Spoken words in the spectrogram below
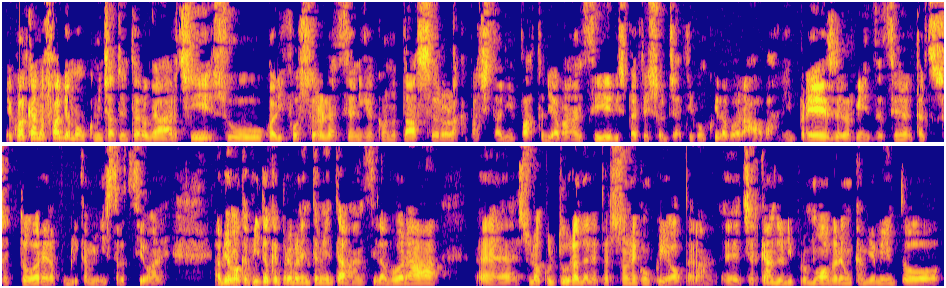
E qualche anno fa abbiamo cominciato a interrogarci su quali fossero le azioni che connotassero la capacità di impatto di Avanzi rispetto ai soggetti con cui lavorava, le imprese, le organizzazioni del terzo settore, la pubblica amministrazione. Abbiamo capito che prevalentemente Avanzi lavora eh, sulla cultura delle persone con cui opera, eh, cercando di promuovere un cambiamento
